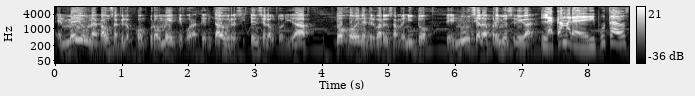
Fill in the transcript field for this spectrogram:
En medio de una causa que los compromete por atentado y resistencia a la autoridad, dos jóvenes del barrio San Benito denuncian a premios ilegales. La Cámara de Diputados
